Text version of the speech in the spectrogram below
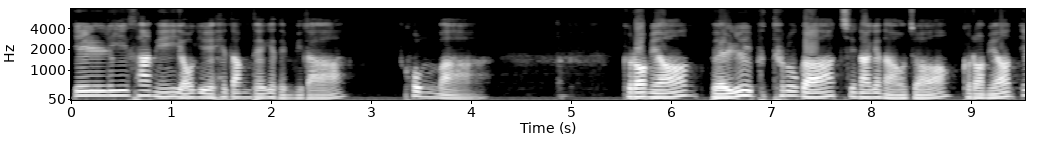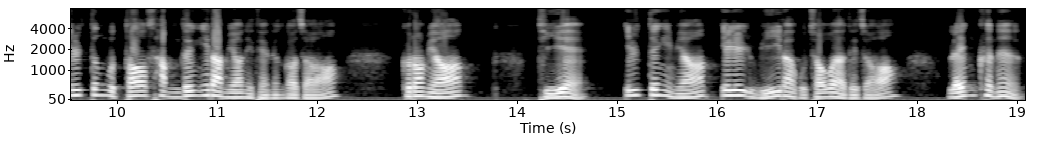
1, 2, 3이 여기에 해당되게 됩니다. 콤마 그러면 value if true가 진하게 나오죠. 그러면 1등부터 3등 이라면이 되는 거죠. 그러면 뒤에 1등이면 1위라고 적어야 되죠. rank는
